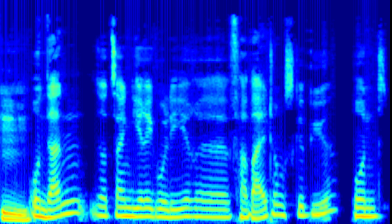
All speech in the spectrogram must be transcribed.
Mhm. Und dann sozusagen die reguläre Verwaltungsgebühr und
